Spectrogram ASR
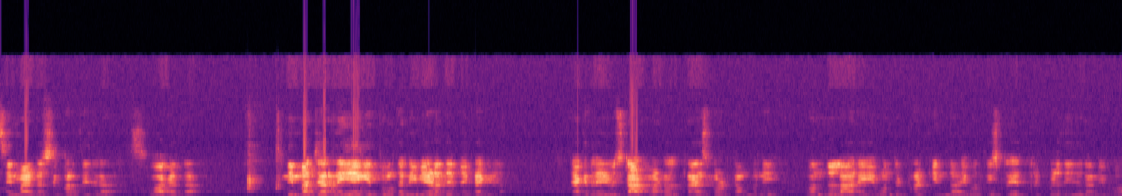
ಸಿನಿಮಾ ಇಂಡಸ್ಟ್ರಿ ಬರ್ತಿದ್ದೀರಾ? ಸ್ವಾಗತ. ನಿಮ್ಮ ಜರ್ನಿ ಹೇಗಿತ್ತು ಅಂತ ನೀವು ಹೇಳೋದೇ ಬೇಕಾಗಿಲ್ಲ. ಯಾಕಂದ್ರೆ ನೀವು ಸ್ಟಾರ್ಟ್ ಮಾಡೋದು ಟ್ರಾನ್ಸ್ಪೋರ್ಟ್ ಕಂಪನಿ ಒಂದು ಲಾರಿ, ಒಂದು ಟ್ರಕ್ ಇಂದ ಇವತ್ತು ಇಷ್ಟು ಎತ್ತರಕ್ಕೆ ಬೆಳೆದಿದ್ದೀರಾ ನೀವು.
